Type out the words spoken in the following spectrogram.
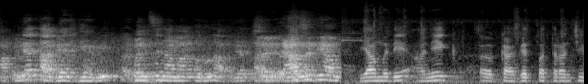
आपल्या ताब्यात घ्यावी पंचनामा करून आपल्या ताब्यात. यामध्ये अनेक कागदपत्रांचे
